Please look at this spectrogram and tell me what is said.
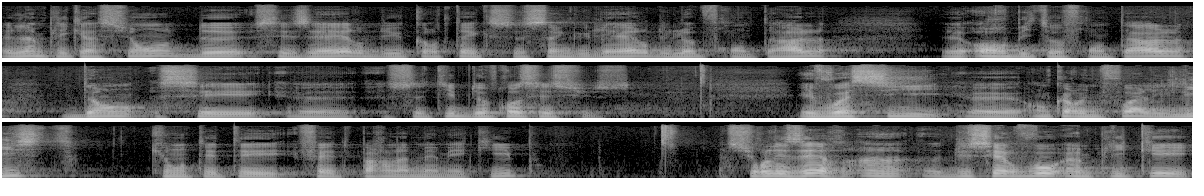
l'implication de ces aires du cortex singulaire, du lobe frontal, euh, orbitofrontal, dans euh, ce type de processus. Et voici euh, encore une fois les listes qui ont été faites par la même équipe. Sur les aires du cerveau impliquées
